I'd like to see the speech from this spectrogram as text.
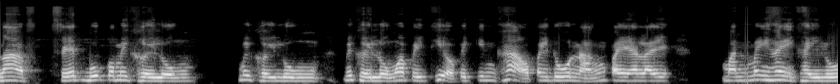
หน้าเฟซบุ๊กก็ไม่เคยลง ไม่เคยลง ไม่เคยลงว่าไปเที่ยวไปกินข้าวไปดูหนังไปอะไร มันไม่ให้ใครรู้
